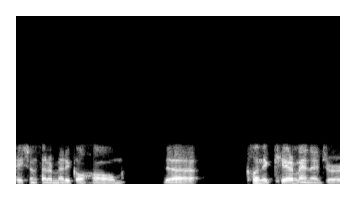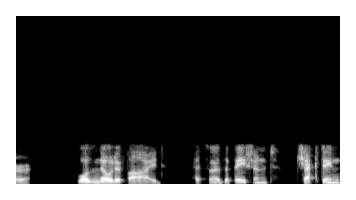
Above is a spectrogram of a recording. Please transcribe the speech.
patient-centered medical home, the clinic care manager was notified as soon as the patient checked in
